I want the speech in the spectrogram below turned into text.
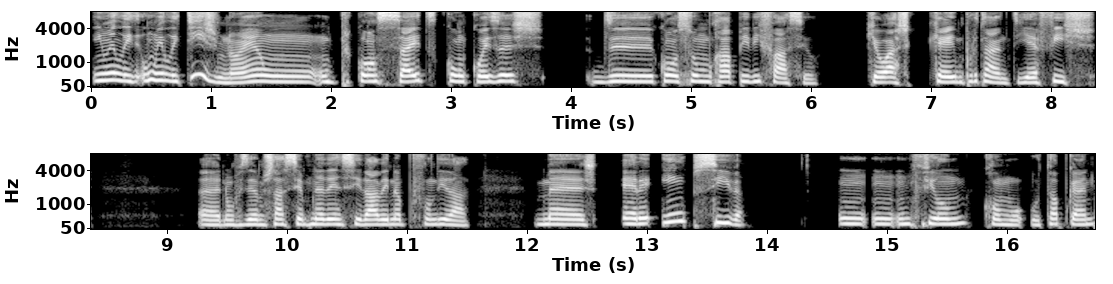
e um elitismo, não é? Um, um preconceito com coisas de consumo rápido e fácil que eu acho que é importante e é fixe. Uh, não precisamos estar sempre na densidade e na profundidade. Mas era impossível um, um, um filme como o Top Gun,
